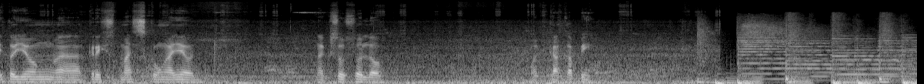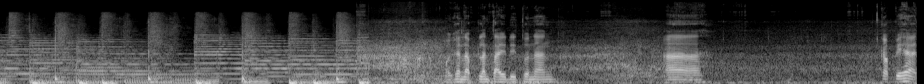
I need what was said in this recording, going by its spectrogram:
Ito yung ah, Christmas ko ngayon. Nagsusulo. Magkakape. Maghanap lang tayo dito ng ah kapehan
